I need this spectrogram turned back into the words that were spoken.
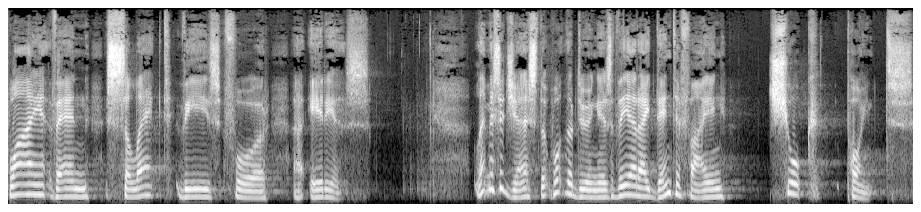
Why then select these four uh, areas? Let me suggest that what they're doing is they are identifying choke points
